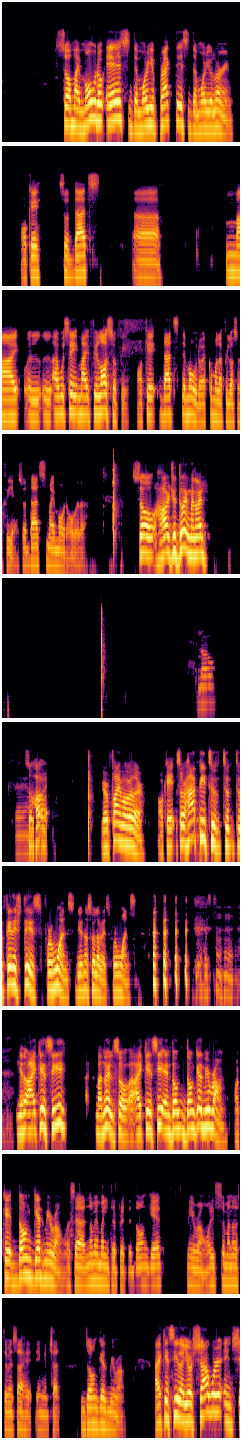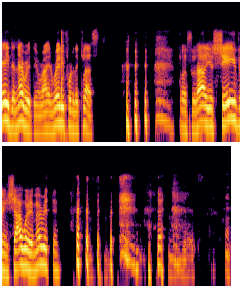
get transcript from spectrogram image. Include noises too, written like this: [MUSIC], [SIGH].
so my motto is the more you practice the more you learn okay so that's uh my I would say my philosophy. Okay, that's the motto. Es como la filosofía. So that's my motto over there. So how are you doing, Manuel? Hello. So how you're fine over there. Okay, so happy to to to finish this for once. De una sola vez, for once. Yes. [LAUGHS] You know, I can see Manuel. So I can see, and don't don't get me wrong. Okay, don't get me wrong. O sea, no me malinterprete. Don't get me wrong. Ahorita estoy mandando este mensaje en el chat. Don't get me wrong. I can see that you're shower and shade and everything, right? Ready for the class. [LAUGHS] Rasurado, you shave and shower and everything. [LAUGHS] [LAUGHS] Yes.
